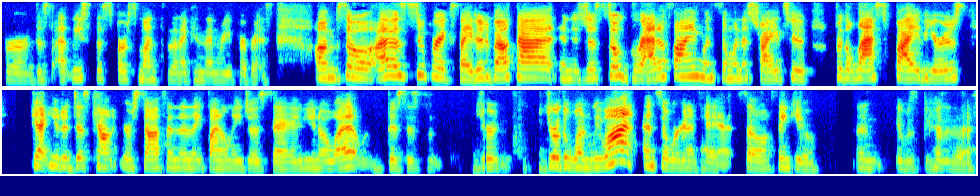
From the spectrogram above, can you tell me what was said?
for this, at least this first month that I can then repurpose. Um, so I was super excited about that. And it's just so gratifying when someone has tried to, for the last five years, get you to discount your stuff. And then they finally just say, you know what, this is, you're, you're the one we want. And so we're going to pay it. So thank you. And it was because of this.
